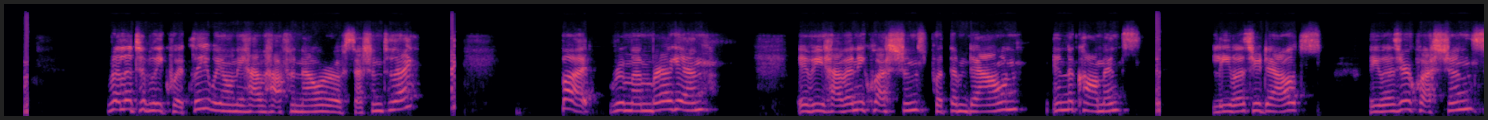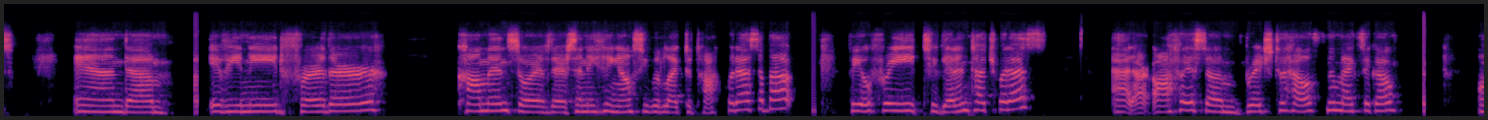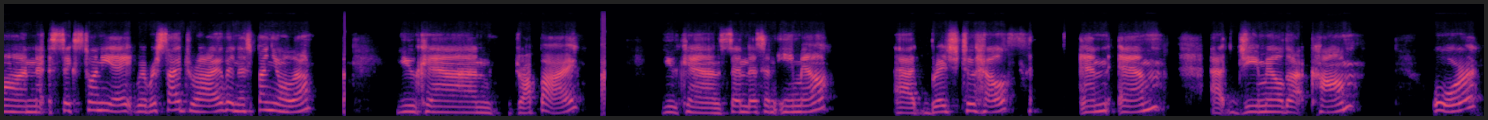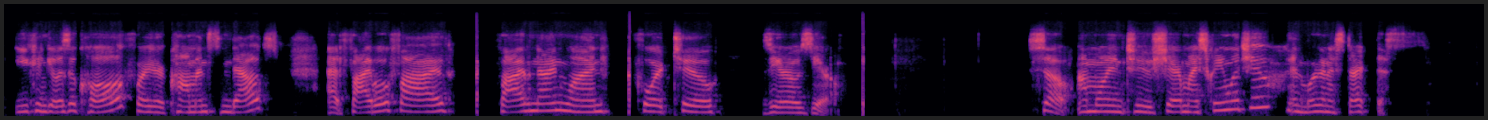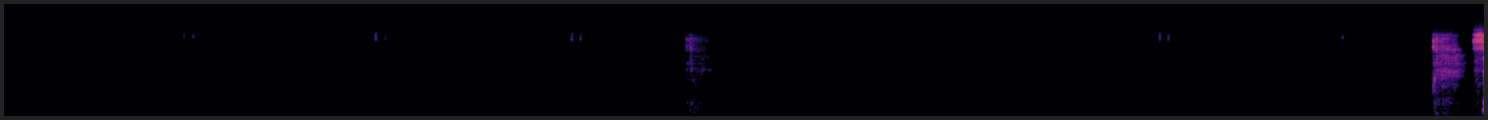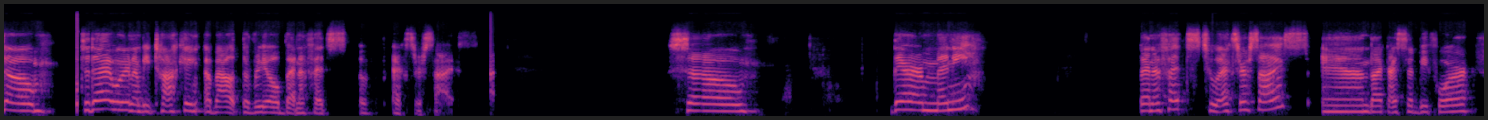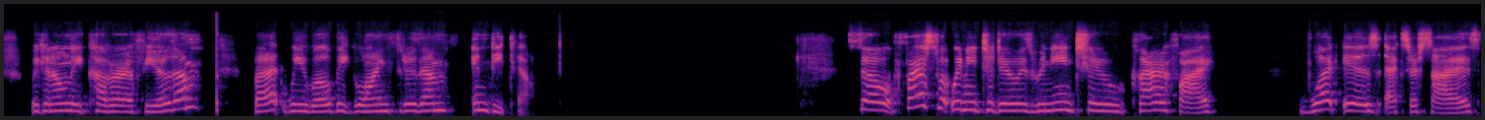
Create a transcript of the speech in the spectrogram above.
relatively quickly. We only have half an hour of session today. But remember again, if you have any questions, put them down in the comments. Leave us your doubts leave us your questions. And um, if you need further comments or if there's anything else you would like to talk with us about, feel free to get in touch with us at our office on Bridge to Health, New Mexico, on 628 Riverside Drive in Española. You can drop by. You can send us an email at bridge to health nm at gmail.com or you can give us a call for your comments and doubts at 505 591 4200. So I'm going to share my screen with you and we're going to start this. So, today we're going to be talking about the real benefits of exercise. So, there are many benefits to exercise, and like I said before, we can only cover a few of them, but we will be going through them in detail. So, first, what we need to do is we need to clarify what is exercise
